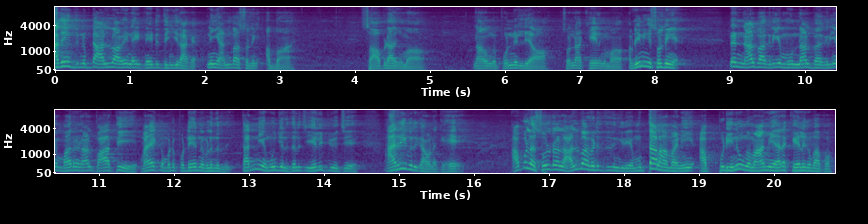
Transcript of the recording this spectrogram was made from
அதையும் தின்னுபிட்டு அல்வாவையும் நைட் நைட்டு திங்கிறாங்க. நீங்கள் அன்பாக சொன்னீங்க அம்மா சாப்பிடாங்கம்மா நான் உங்கள் பொண்ணு இல்லையா? சொன்னால் கேளுங்கம்மா. அப்படின்னு நீங்கள் சொல்கிறீங்க ரெண்டு நாள் பார்க்குறீங்க மூணு நாள் பார்க்குறீங்க மறுநாள் பார்த்து மயக்கம் மட்டும் பொட்டேர்னு விழுந்துருது. தண்ணியை மூஞ்சில் தெளித்து எழுப்பி வச்சு அறிவு இருக்கா உனக்கு? அவ்வளோ சொல்கிறல அல்வா வெடுத்ததுங்கிறிய முட்டாளாமா நீ? அப்படின்னு உங்கள் மாமியாரை கேளுங்க பார்ப்போம்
